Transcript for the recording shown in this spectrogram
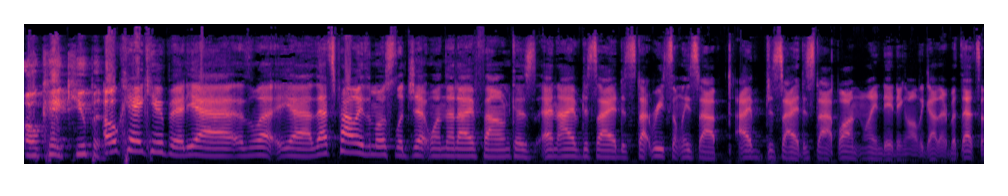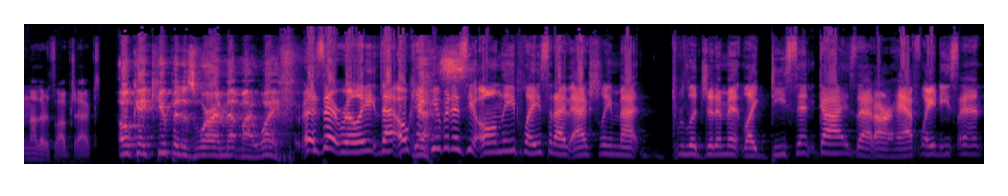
OKCupid. Okay, Cupid. Yeah, yeah. That's probably the most legit one that I've found because, and I've decided to stop. Recently, stopped. I've decided to stop online dating altogether. But that's another subject. OKCupid is where I met my wife. Is it really that? Okay, yes. Cupid is the only place that I've actually met legitimate, like decent guys that are halfway decent.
